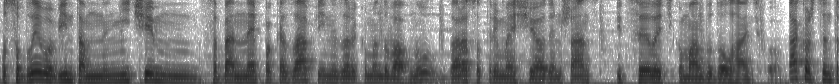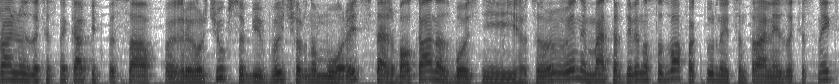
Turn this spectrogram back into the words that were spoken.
особливо він там нічим себе не показав і не зарекомендував. Ну, зараз отримає ще один шанс підсилить команду Долганського. Також центрального захисника підписав Григорчук собі в Чорноморець, теж Балкана з Боснії і Герцеговини. Метр 92, фактурний центральний захисник,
